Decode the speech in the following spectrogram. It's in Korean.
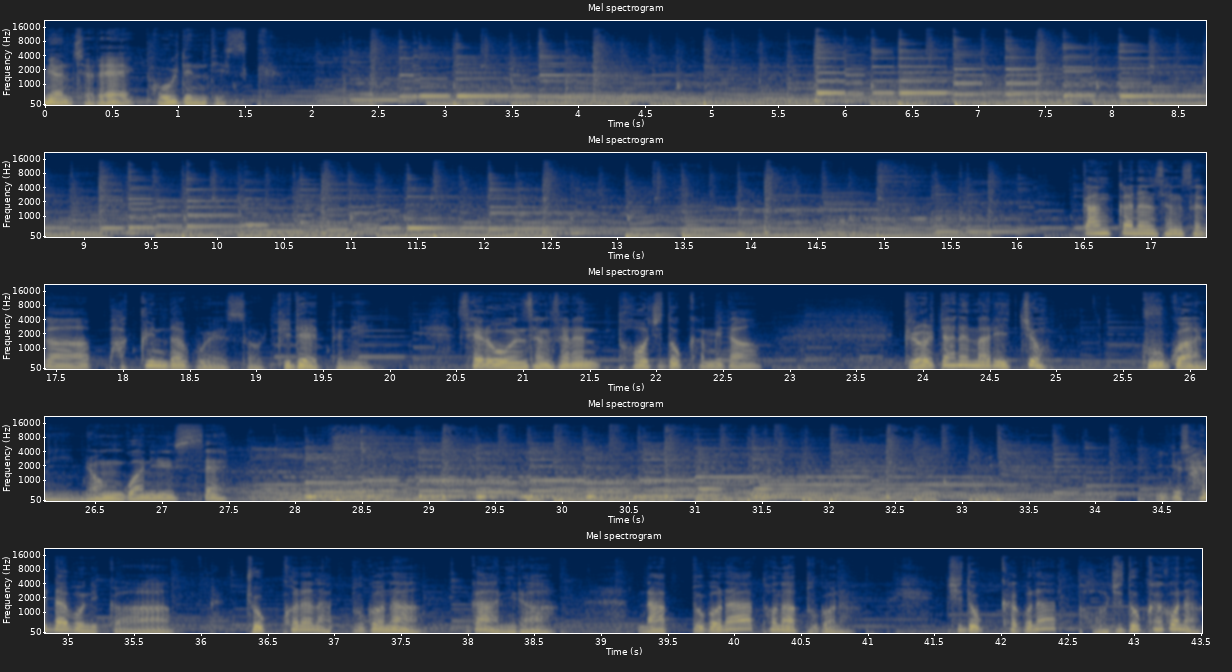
김현철의 골든 디스크. 깐깐한 상사가 바뀐다고 해서 기대했더니 새로운 상사는 더 지독합니다. 그럴 때 하는 말이 있죠. 구관이 명관일세. 이게 살다 보니까 좋거나 나쁘거나가 아니라 나쁘거나 더 나쁘거나 지독하거나 더 지독하거나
